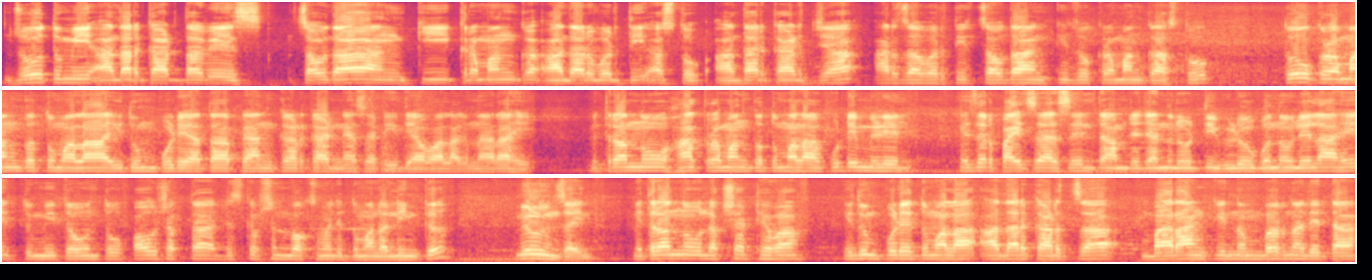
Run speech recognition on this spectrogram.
जो तुम्ही आधार कार्डचा वेळेस चौदा अंकी क्रमांक आधारवरती असतो आधार कार्डच्या अर्जावरती चौदा अंकी जो क्रमांक असतो तो क्रमांक तुम्हाला इथून पुढे आता पॅन कार्ड काढण्यासाठी द्यावा लागणार आहे. मित्रांनो हा क्रमांक तुम्हाला कुठे मिळेल हे जर पाहायचं असेल तर आमच्या चॅनलवरती व्हिडिओ बनवलेला आहे. तुम्ही जाऊन तो पाहू शकता. डिस्क्रिप्शन बॉक्समध्ये तुम्हाला लिंक मिळून जाईल. मित्रांनो लक्षात ठेवा इथून पुढे तुम्हाला आधार कार्डचा बारा अंकी नंबर न देता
